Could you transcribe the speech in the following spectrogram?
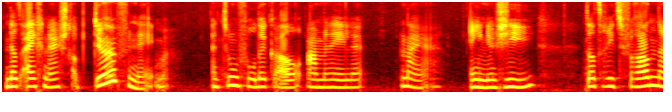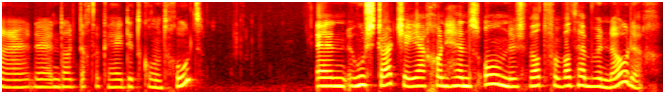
En dat eigenaarschap durven nemen. En toen voelde ik al aan mijn hele, nou ja, energie dat er iets veranderde. En dat ik dacht, oké, dit komt goed. En hoe start je? Ja, gewoon hands-on. Dus wat voor wat hebben we nodig?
